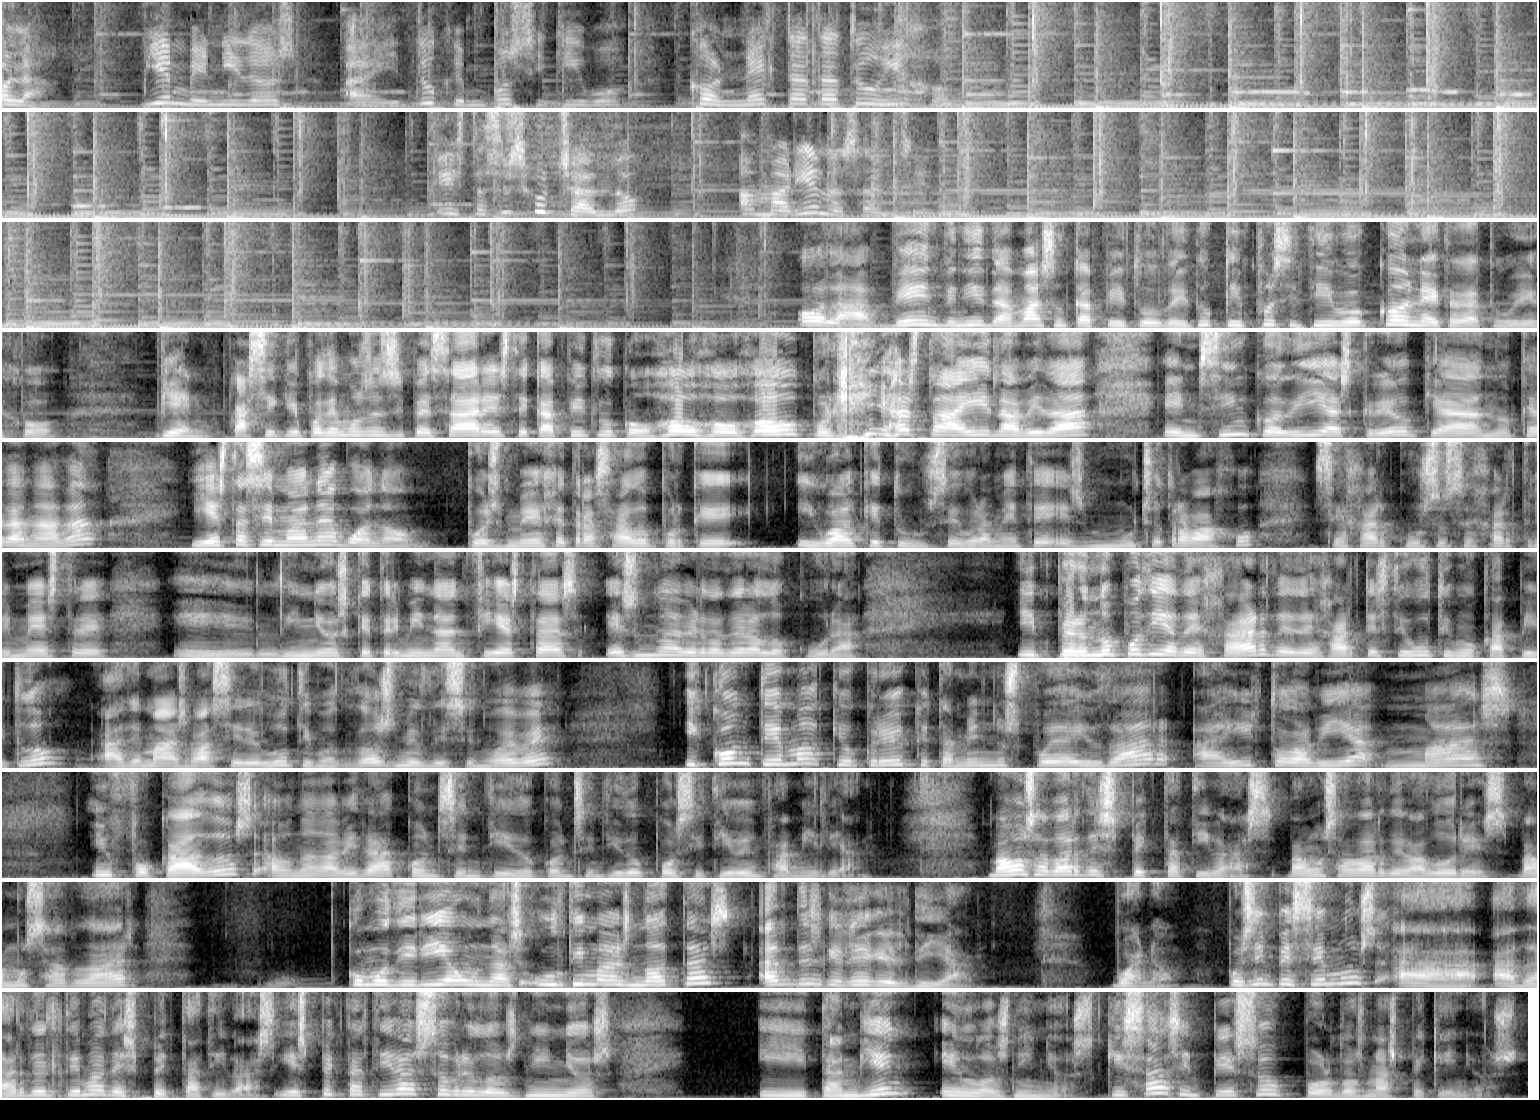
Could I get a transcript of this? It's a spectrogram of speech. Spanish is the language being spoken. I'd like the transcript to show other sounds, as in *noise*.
Hola, bienvenidos a Eduquen Positivo, conéctate a tu hijo. Estás escuchando a Mariana Sánchez. Hola, bienvenida a más un capítulo de Eduque Positivo, conéctate a tu hijo. Bien, casi que podemos empezar este capítulo con ho ho ho, porque *laughs* ya está ahí Navidad en cinco días, creo que ya no queda nada. Y esta semana, bueno, pues me he retrasado porque igual que tú, seguramente es mucho trabajo, cejar cursos, cejar trimestre, eh, niños que terminan fiestas, es una verdadera locura. Y, pero no podía dejar de dejarte este último capítulo, además va a ser el último de 2019, y con tema que yo creo que también nos puede ayudar a ir todavía más enfocados a una Navidad con sentido, con sentido positivo en familia. Vamos a hablar de expectativas, vamos a hablar de valores, vamos a hablar, como diría, unas últimas notas antes que llegue el día. Bueno, pues empecemos a hablar del tema de expectativas y expectativas sobre los niños y también en los niños. Quizás empiezo por los más pequeños.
